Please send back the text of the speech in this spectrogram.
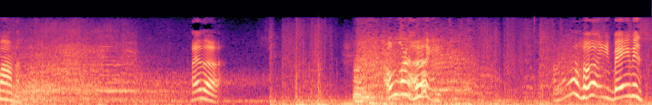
Mama. Hi there. I'm gonna hurt you. I'm gonna hurt any babies.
